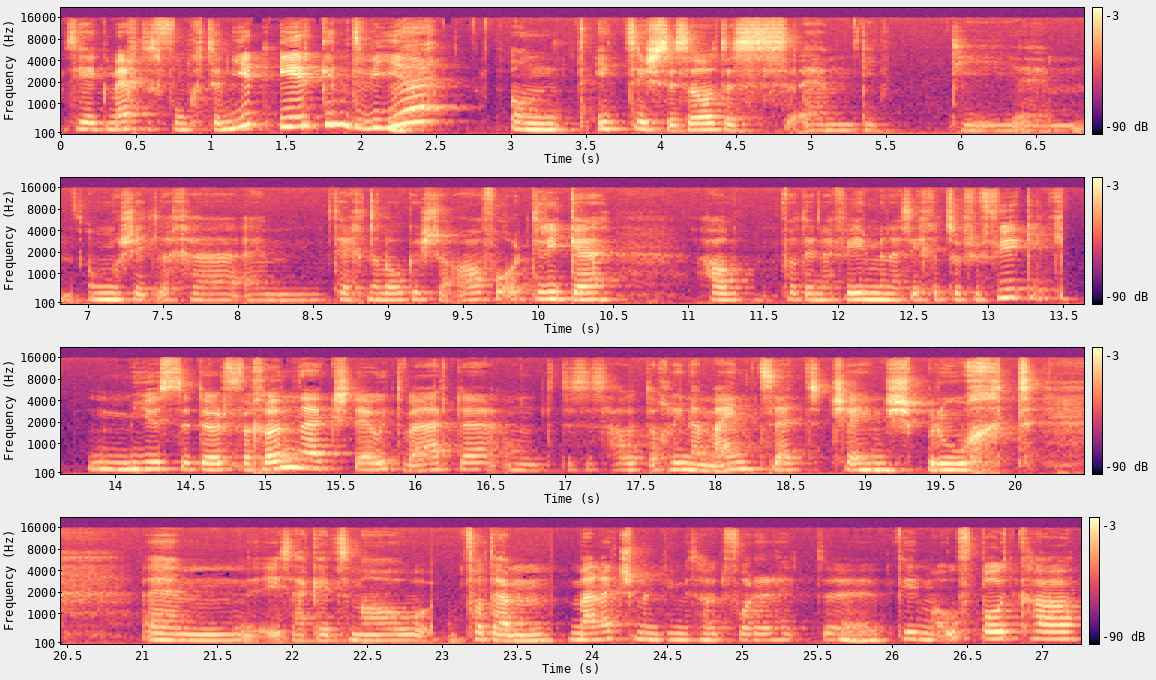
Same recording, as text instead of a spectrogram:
Sie haben gemerkt, es funktioniert irgendwie und jetzt ist es so, dass ähm, die, die ähm, unterschiedlichen ähm, technologischen Anforderungen halt von diesen Firmen sicher zur Verfügung müssen, dürfen, können gestellt werden und dass es halt auch ein einen Mindset-Change braucht. Ähm, ich sage jetzt mal, von dem Management, wie man es halt vorher hat, äh, die Firma aufgebaut hat,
